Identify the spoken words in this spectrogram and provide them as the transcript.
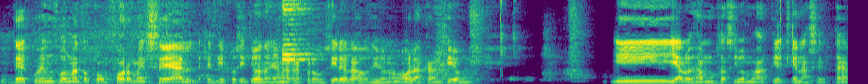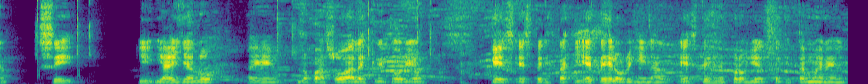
ustedes escogen un formato conforme sea el, dispositivo donde vayan a reproducir el audio ¿no? o la canción. Y ya lo dejamos así. Vamos a clic en aceptar. Sí. Y ahí ya lo eh, lo pasó al escritorio que es este que está aquí. Este es el original este es el proyecto que estamos en el,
